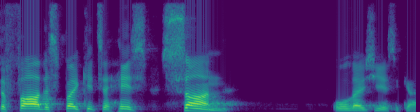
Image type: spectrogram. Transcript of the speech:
the Father spoke it to His Son all those years ago.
